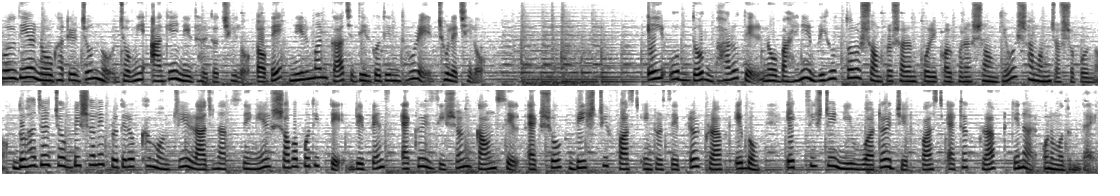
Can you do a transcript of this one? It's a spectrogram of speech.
হলদিয়ার নৌঘাটির জন্য জমি আগেই নির্ধারিত ছিল, তবে নির্মাণ কাজ দীর্ঘদিন ধরে ঝুলেছিল। এই উদ্যোগ ভারতের নৌবাহিনীর বৃহত্তর সম্প্রসারণ পরিকল্পনার সঙ্গেও সামঞ্জস্যপূর্ণ। দু হাজার চব্বিশ সালে প্রতিরক্ষা মন্ত্রী রাজনাথ সিং এর সভাপতিত্বে ডিফেন্স অ্যাকুইজিশন কাউন্সিল একশো বিশটি ফাস্ট ইন্টারসেপ্টর ক্রাফট এবং একত্রিশটি new water jet fast attack craft কেনার অনুমোদন দেয়।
